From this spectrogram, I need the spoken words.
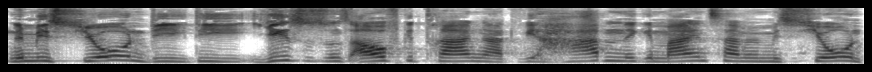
eine Mission, die, die Jesus uns aufgetragen hat. Wir haben eine gemeinsame Mission.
